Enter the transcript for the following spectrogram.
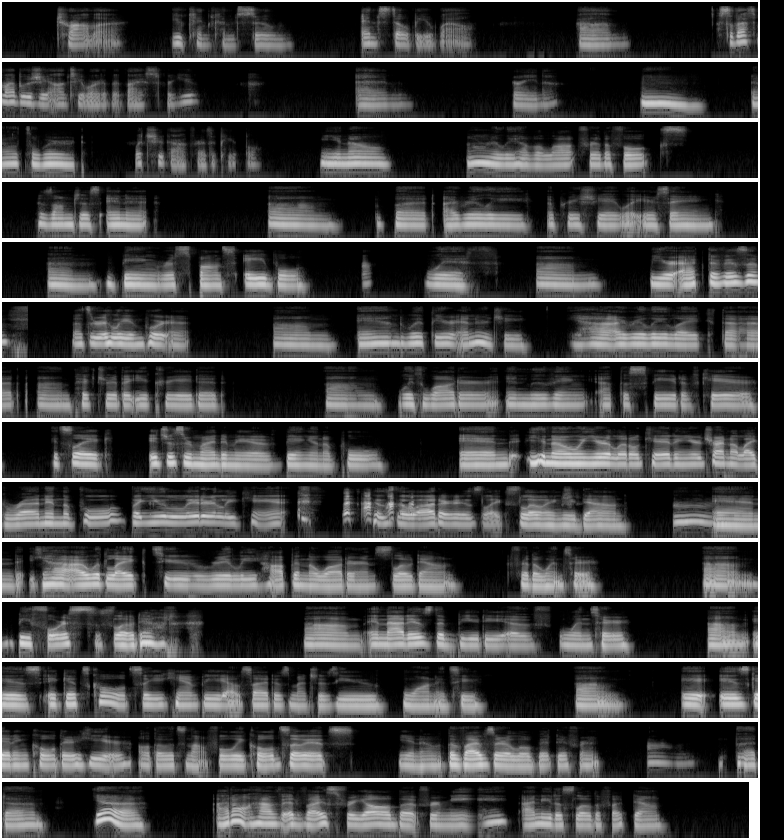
trauma you can consume and still be well. Um, so that's my bougie auntie word of advice for you. And Karina, mm. That was a word. what you got for the people? You know, I don't really have a lot for the folks because I'm just in it. Um, but I really appreciate what you're saying. Um, being response able with um your activism. That's really important. Um, and with your energy. Yeah, I really like that um picture that you created um with water and moving at the speed of care. It's like it just reminded me of being in a pool. And you know, when you're a little kid and you're trying to like run in the pool, but you literally can't because the water is like slowing you down. Mm, And yeah, I would like to really hop in the water and slow down for the winter. Um, be forced to slow down. Um, and that is the beauty of winter. Um, is it gets cold, so you can't be outside as much as you wanted to. Um, it is getting colder here, although it's not fully cold, so it's, you know, the vibes are a little bit different. mm, But um, yeah, I don't have advice for y'all, but for me, I need to slow the fuck down.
